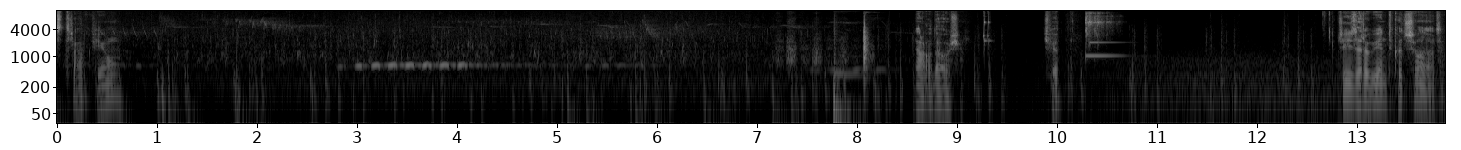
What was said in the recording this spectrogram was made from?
Raz trafił. No, udało się. Świetnie. Czyli zarobiłem tylko 3 monety.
